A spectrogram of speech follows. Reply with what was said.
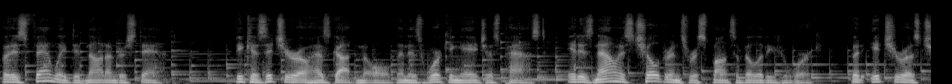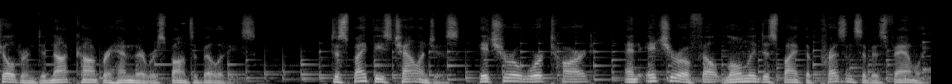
but his family did not understand. Because Ichiro has gotten old and his working age has passed, it is now his children's responsibility to work, but Ichiro's children did not comprehend their responsibilities. Despite these challenges, Ichiro worked hard, and Ichiro felt lonely despite the presence of his family,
